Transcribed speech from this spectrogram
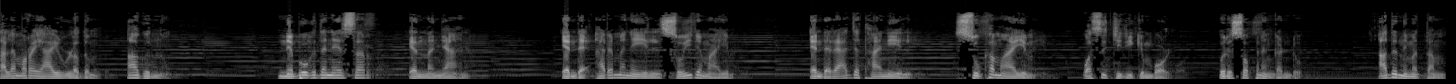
തലമുറയായുള്ളതും ആകുന്നു. നെബുഗദനേസർ എന്ന ഞാൻ എന്റെ അരമനയിൽ സ്വൈരമായും എന്റെ രാജധാനിയിൽ സുഖമായും വസിച്ചിരിക്കുമ്പോൾ ഒരു സ്വപ്നം കണ്ടു. അത് നിമിത്തം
